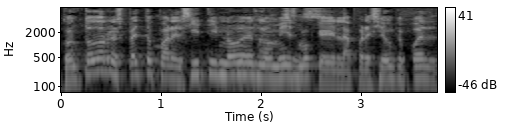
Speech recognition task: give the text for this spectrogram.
con todo respeto para el City, no, es lo mismo que la presión que puede.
